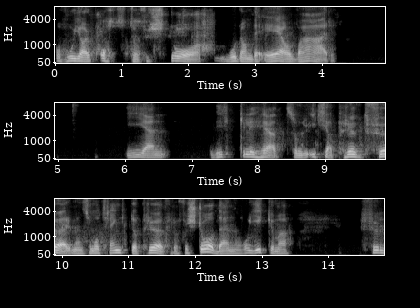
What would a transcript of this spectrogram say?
og hun hjalp oss til å forstå hvordan det er å være i en virkelighet som du ikke har prøvd før, men som hun trengte å prøve for å forstå den. Og Hun gikk jo med full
